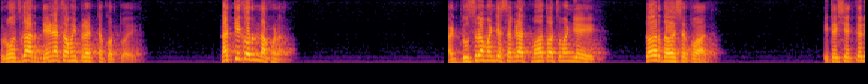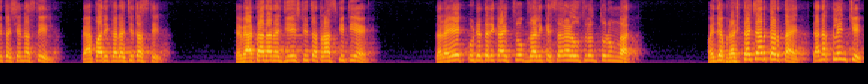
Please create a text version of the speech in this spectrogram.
रोजगार देण्याचा मी प्रयत्न करतोय. नक्की करून दाखवणार. आणि दुसरं म्हणजे सगळ्यात महत्वाचं म्हणजे कर दहशतवाद. इथे शेतकरी तसे नसतील व्यापारी कदाचित असतील. त्या व्यापाऱ्यांना जीएसटीचा त्रास किती आहे? जरा एक कुठेतरी काही चूक झाली की सरळ उचलून तुरुंगात. म्हणजे भ्रष्टाचार करतायत त्यांना क्लीन चिट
